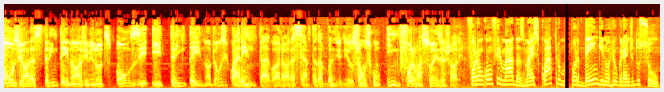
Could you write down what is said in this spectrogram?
Onze horas trinta e nove minutos, onze e trinta e nove, onze e quarenta agora a hora certa da Band News. Vamos com informações, Jória. Foram confirmadas mais quatro por dengue no Rio Grande do Sul.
